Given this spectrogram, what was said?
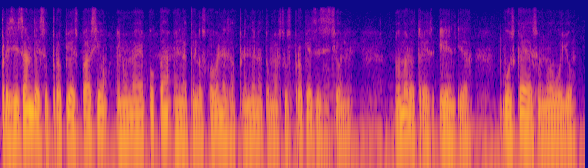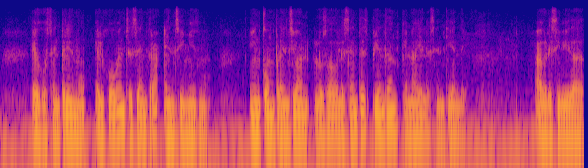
Precisan de su propio espacio en una época en la que los jóvenes aprenden a tomar sus propias decisiones. Número 3. Identidad. Búsqueda de su nuevo yo. Egocentrismo. El joven se centra en sí mismo. Incomprensión. Los adolescentes piensan que nadie les entiende. Agresividad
